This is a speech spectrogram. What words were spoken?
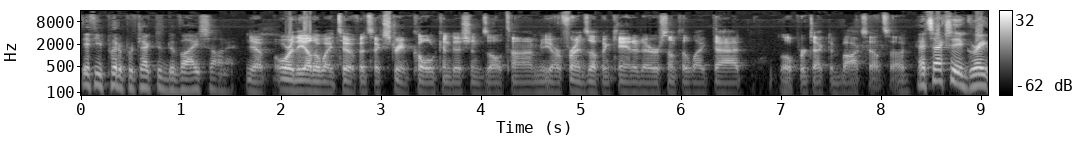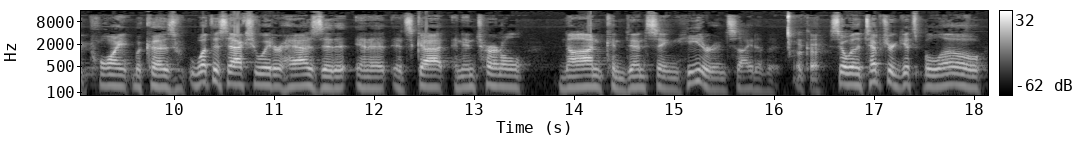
if you put a protective device on it. Yep, or the other way too, if it's extreme cold conditions all the time. Our friends up in Canada or something like that, little protective box outside. That's actually a great point because what this actuator has in it, in it it's got an internal non-condensing heater inside of it. Okay. So when the temperature gets below,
